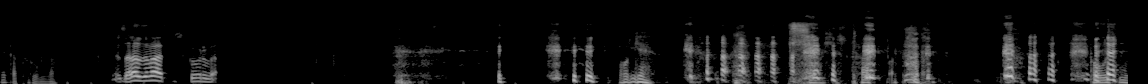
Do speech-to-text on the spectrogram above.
Jaka trumna? Zaraz zobaczysz, kurwa. O nie! Co się stało? Połóż mu,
